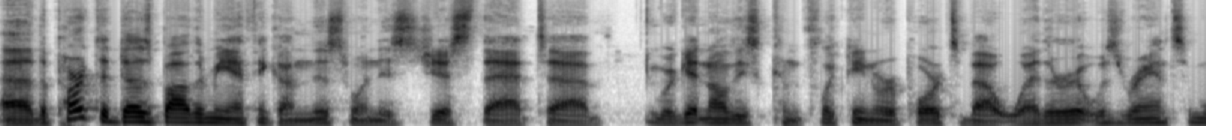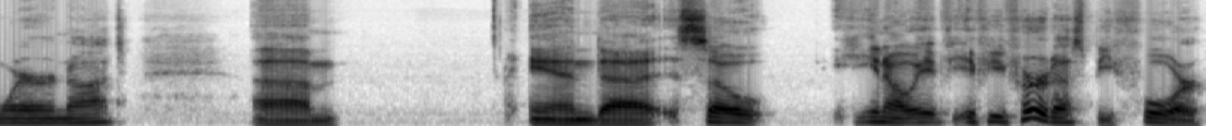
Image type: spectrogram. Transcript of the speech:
Uh, the part that does bother me, I think, on this one is just that uh, we're getting all these conflicting reports about whether it was ransomware or not. Um, and uh, so you know, if, if you've heard us before,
